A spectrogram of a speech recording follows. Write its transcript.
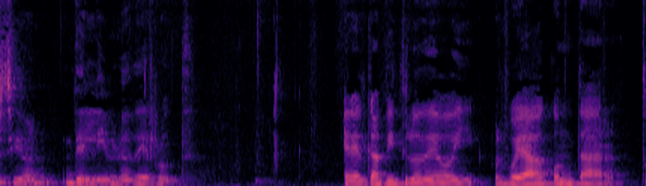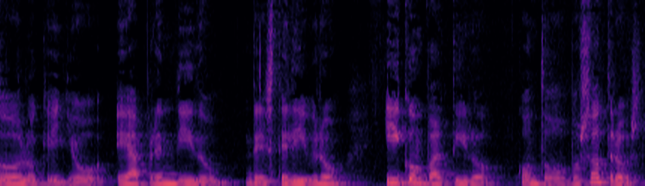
del libro de Ruth. En el capítulo de hoy os voy a contar todo lo que yo he aprendido de este libro y compartirlo con todos vosotros.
